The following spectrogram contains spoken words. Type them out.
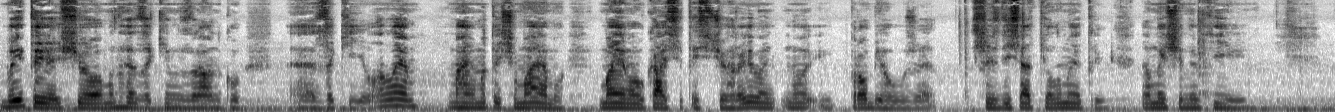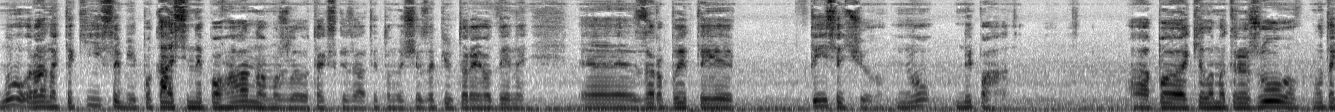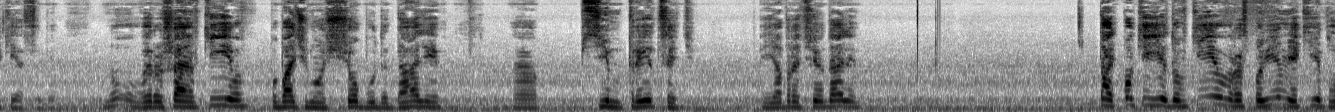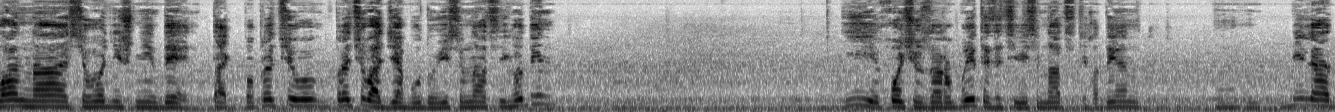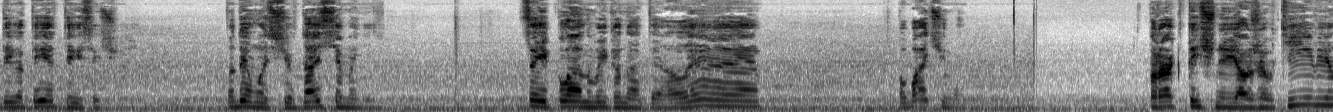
вийти, що мене закинув зранку е, за Київ. Але маємо те, що маємо. Маємо в касі тисячу гривень, ну і пробігу вже 60 кілометрів, а ми ще не в Києві. Ну, ранок такий собі, по касі непогано, можливо так сказати, тому що за півтори години е, заробити тисячу, ну, непогано. А по кілометражу, ну таке собі. Ну, вирушаю в Київ, побачимо, що буде далі. Е, 7.30. І я працюю далі. Так, поки їду в Київ, розповім, який план на сьогоднішній день. Так, працювати я буду 18 годин. І хочу заробити за ці 18 годин біля 9 тисяч. Подивимось, чи вдасться мені цей план виконати, але побачимо. Практично я вже в Києві.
